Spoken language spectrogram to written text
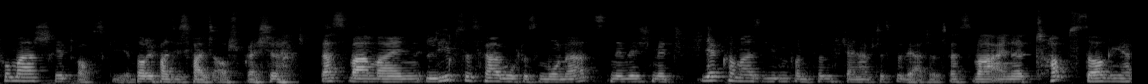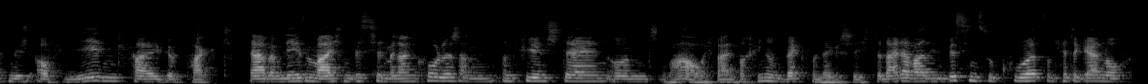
Thomas Schredrowski. Sorry, falls ich es falsch ausspreche. Das war mein liebstes Hörbuch des Monats, nämlich mit 4,7 von 5 Sternen habe ich das bewertet. Das war eine Top-Story, hat mich auf jeden Fall gepackt. Ja, beim Lesen war ich ein bisschen melancholisch an, an vielen Stellen und wow, ich war einfach hin und weg von der Geschichte. Leider war sie ein bisschen zu kurz und ich hätte gern noch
